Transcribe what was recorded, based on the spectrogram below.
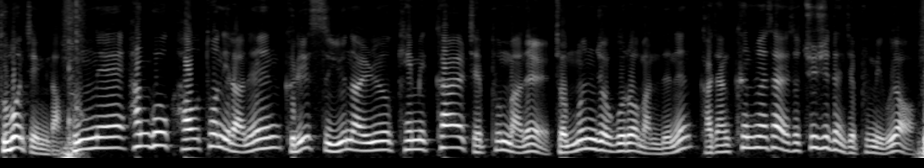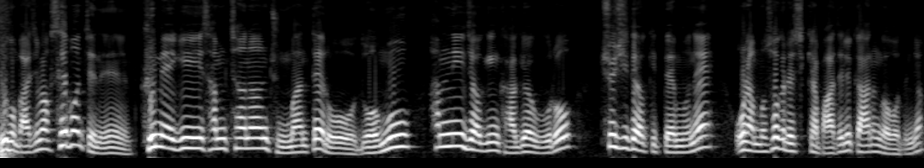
두 번째입니다. 국내 한국 하우톤이라는 그리스 윤활유 케미칼 제품만을 전문적으로 만드는 가장 큰 회사에서 출시된 제품이고요. 그리고 마지막 세 번째는 금액이 3,000원 중반대로 너무 합리적인 가격으로 출시되었기 때문에 오늘 한번 소개를 시켜 봐 드릴까 하는 거거든요.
